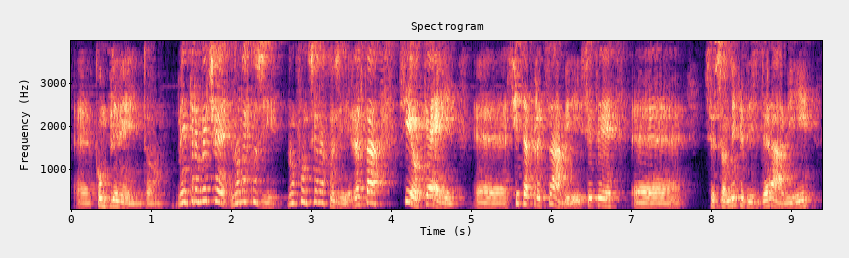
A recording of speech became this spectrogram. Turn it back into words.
eh, complimento, mentre invece non è così, non funziona così. In realtà sì, ok, eh, siete apprezzabili, siete eh, sessualmente desiderabili,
